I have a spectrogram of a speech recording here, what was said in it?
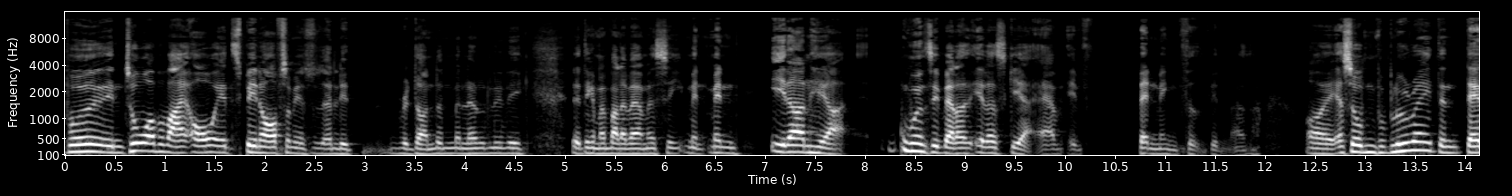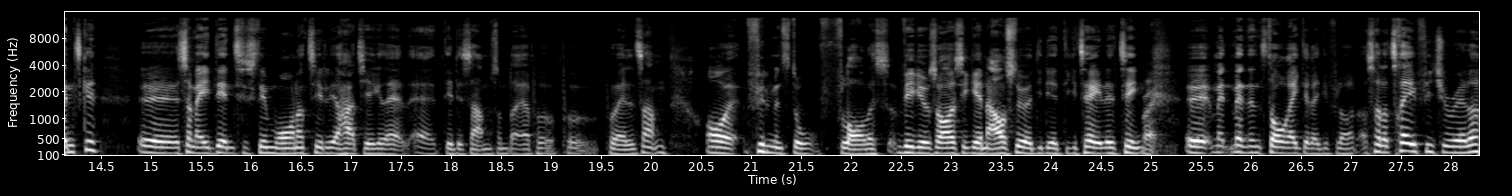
både en toer på vej, og et spin-off, som jeg synes er lidt redundant, men lad det lidt ikke. Det kan man bare lade være med at se. Men, men etteren her, uanset hvad der ellers sker, er fandme en fed film, altså. Og jeg så den på Blu-ray, den danske, øh, som er identisk til Warner til. Jeg har tjekket alt, at det er det samme, som der er på, på, på alle sammen. Og filmen stod flawless, hvilket jo så også igen afslører de der digitale ting. Right. Øh, men, men den står rigtig, rigtig flot. Og så er der tre featuretter.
